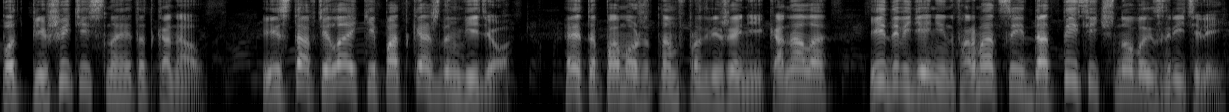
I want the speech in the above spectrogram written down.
Подпишитесь на этот канал и ставьте лайки под каждым видео. Это поможет нам в продвижении канала и доведении информации до тысяч новых зрителей.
